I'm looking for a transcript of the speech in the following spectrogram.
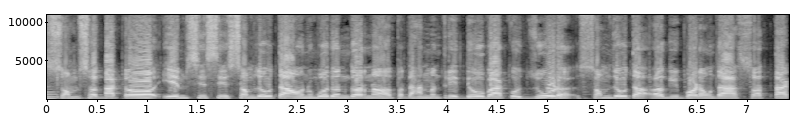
संसदबाट एमसिसी सम्झौता अनुमोदन गर्न प्रधानमन्त्री देउबाको जोड सम्झौता अघि बढाउँदा सत्ता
